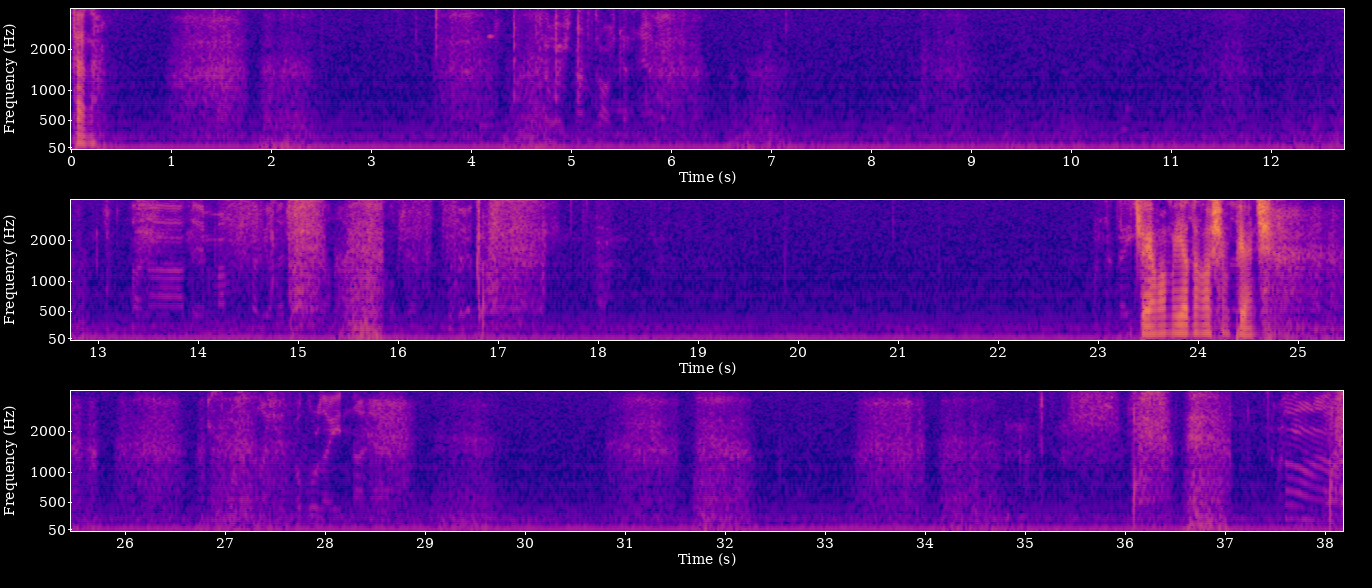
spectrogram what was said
ten. Czułeś na drążkach, nie? A na tym mam ustawione to na Xboxie. To ja mam inna, 1.85. Przesłuchalność jest w ogóle inna, nie? Hmm.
